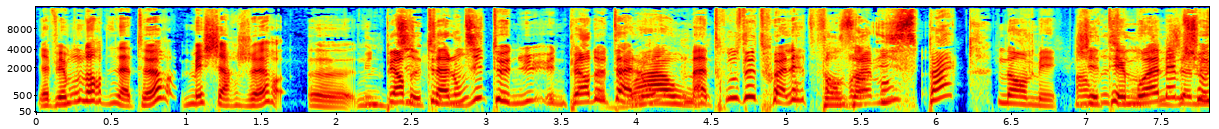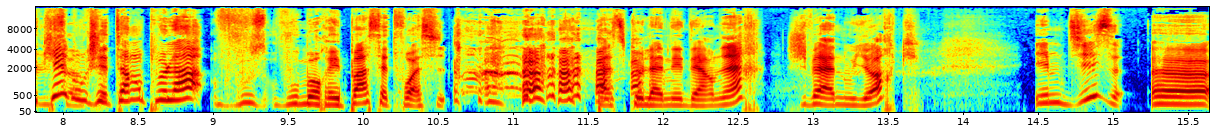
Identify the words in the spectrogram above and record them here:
Il y avait mon ordinateur mes chargeurs euh, Une paire de talons. dix tenues une paire de talons Waouh. ma trousse de toilette enfin, Dans un ispac non mais j'étais moi-même choquée donc j'étais un peu là vous vous m'aurez pas cette fois-ci. Parce que l'année dernière je vais à New York. Ils me disent euh,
